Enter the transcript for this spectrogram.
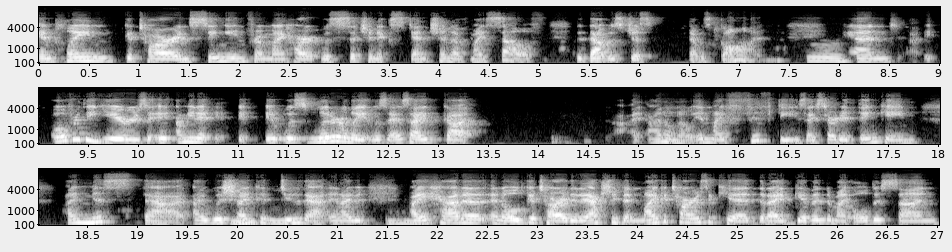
and playing guitar and singing from my heart was such an extension of myself that that was just that was gone mm. and over the years it, i mean it, it, it was literally it was as i got I, I don't know in my 50s i started thinking I miss that. I wish mm-hmm. I could mm-hmm. do that. And I would, mm-hmm. I had a, an old guitar that had actually been my guitar as a kid that I had given to my oldest son,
